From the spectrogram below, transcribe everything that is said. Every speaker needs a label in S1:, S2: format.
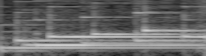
S1: you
